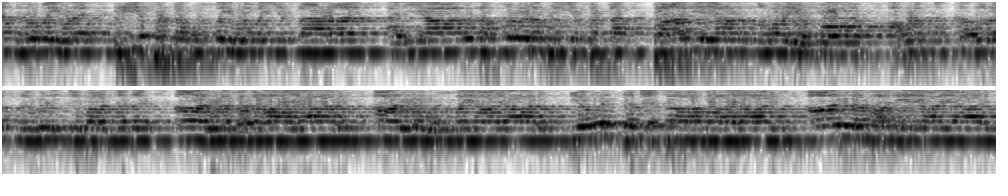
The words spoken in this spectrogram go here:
അൻഹുമയുടെ പ്രിയപ്പെട്ട ഉമ്മയുടെ മയ്യത്താണ്. അലിയാറ് തങ്ങളുടെ പ്രിയപ്പെട്ട ഭാര്യയാണെന്ന് പറയുമ്പോ അവിടുന്ന് കബറങ്ങ് വിളിച്ചു പറഞ്ഞത് ആരുടെ മകളായാലും ആരുടെ ഉമ്മയായാലും എവിടുത്തെ നേതാവായാലും ആരുടെ ഭാര്യയായാലും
